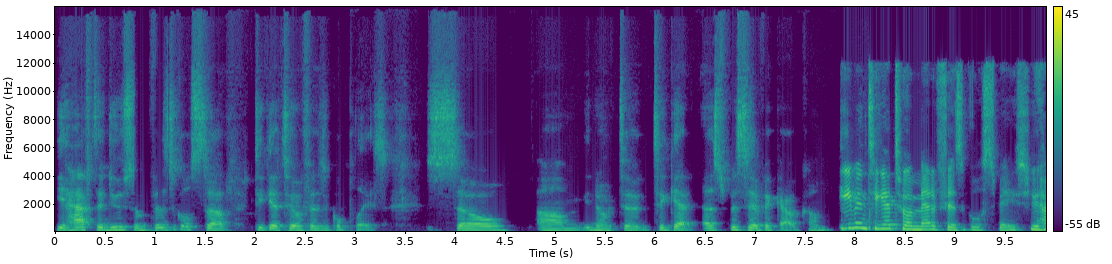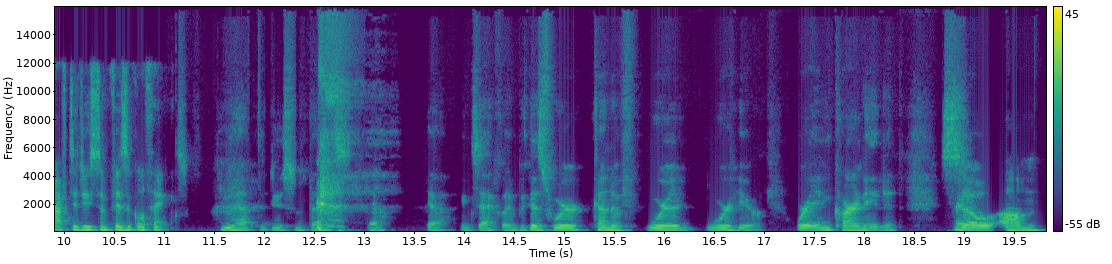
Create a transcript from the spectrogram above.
you have to do some physical stuff to get to a physical place. So um, you know to to get a specific outcome. Even to get to a metaphysical space you have to do some physical things you have to do some things yeah yeah exactly because we're kind of we're we're here we're incarnated so right. um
